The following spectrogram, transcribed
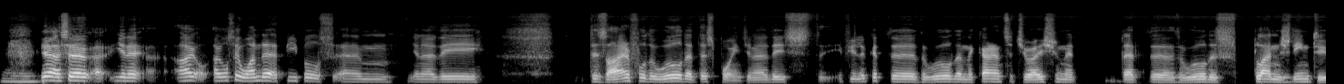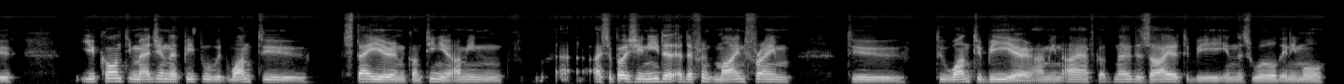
yeah. So uh, you know, I I also wonder at people's um you know the desire for the world at this point. You know, this if you look at the the world and the current situation that that the the world is plunged into, you can't imagine that people would want to stay here and continue. I mean, I suppose you need a, a different mind frame to to want to be here. I mean, I have got no desire to be in this world anymore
